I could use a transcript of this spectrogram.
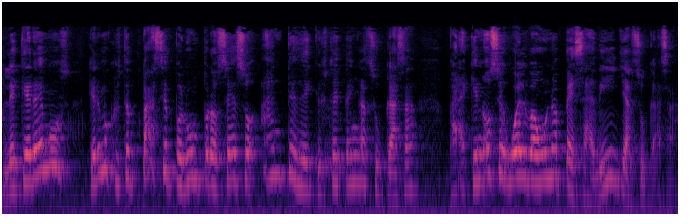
le queremos, queremos que usted pase por un proceso antes de que usted tenga su casa para que no se vuelva una pesadilla su casa.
